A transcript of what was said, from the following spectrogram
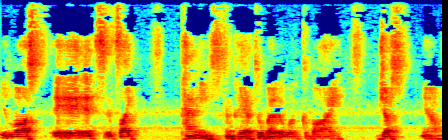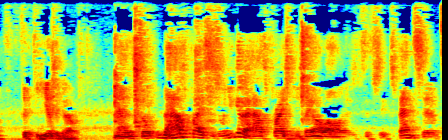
it lost. It, it's it's like pennies compared to what it could buy just you know 50 years ago. And so the house prices, when you get a house price and you say, oh, well, it's, it's expensive,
